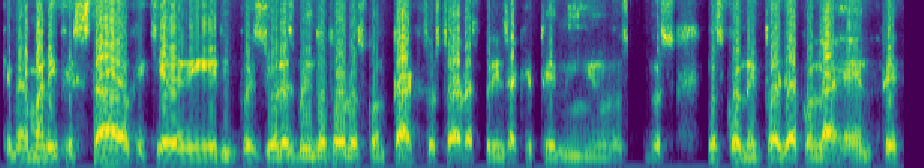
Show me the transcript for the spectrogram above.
que me han manifestado que quieren ir y pues yo les brindo todos los contactos, toda la experiencia que he tenido, los, los, los conecto allá con la gente.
